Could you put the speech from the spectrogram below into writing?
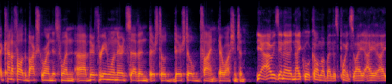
I kind of followed the box score on this one. Uh, they're three and one. They're at seven. They're still they're still fine. They're Washington. Yeah, I was in a Nyquil coma by this point, so I I, I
